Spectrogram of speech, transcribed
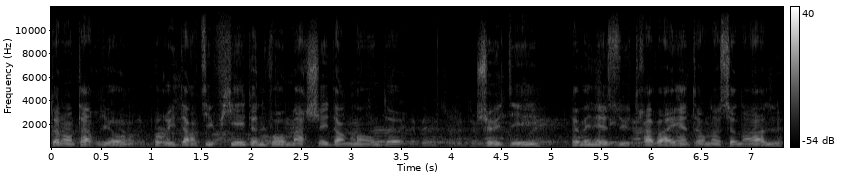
de l'Ontario pour identifier de nouveaux marchés dans le monde. Jeudi, le ministre du Travail international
